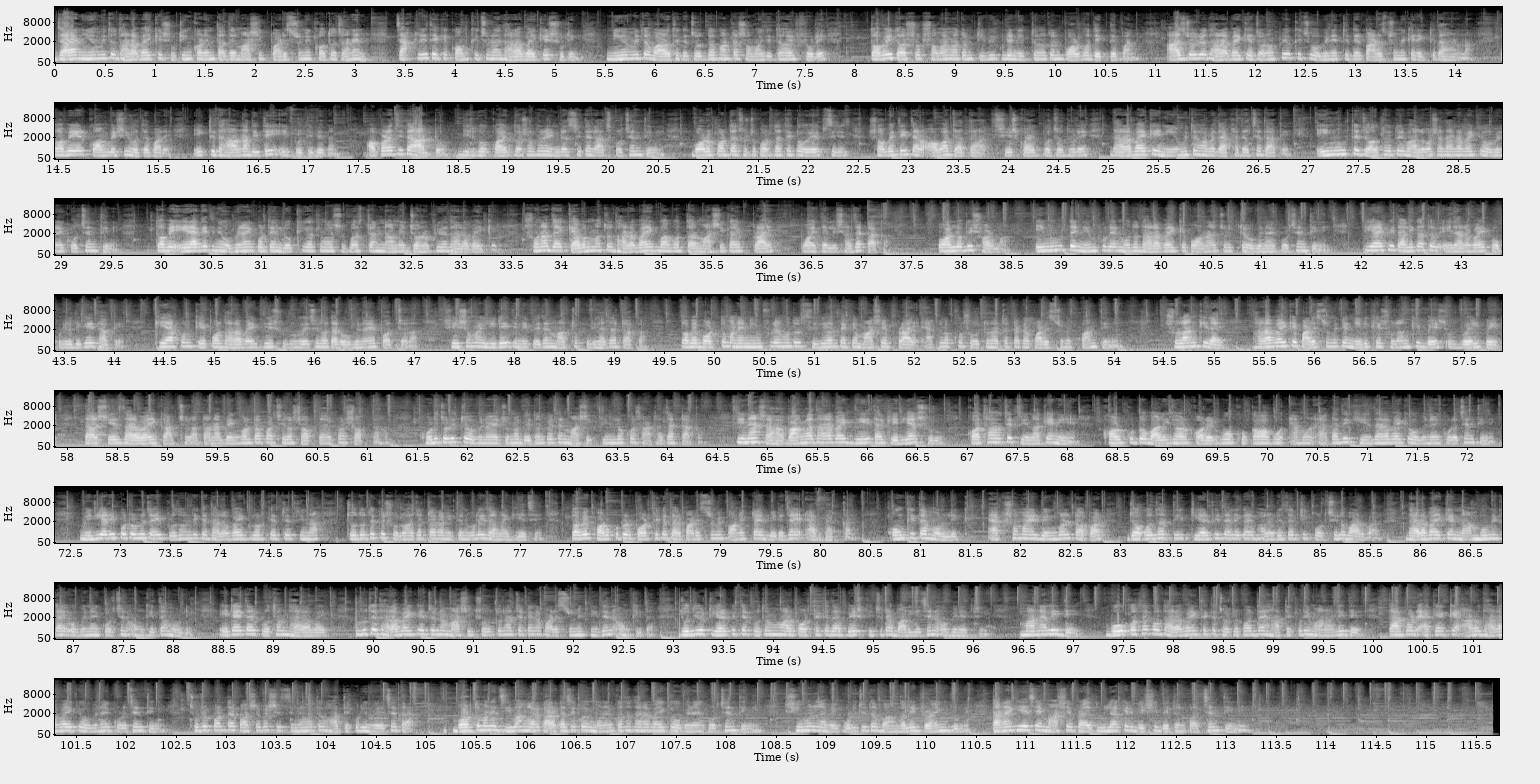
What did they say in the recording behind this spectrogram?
যারা নিয়মিত ধারাবাহিকের শুটিং করেন, তাদের মাসিক পারিশ্রমিক কত জানেন? চাকরি থেকে কম কিছু নয় ধারাবাহিকের শুটিং। নিয়মিত বারো থেকে চোদ্দ ঘণ্টা সময় দিতে হয় ফ্লোরে। তবেই দর্শক সময় মতন টিভি খুলে নিত্য নতুন পর্ব দেখতে পান। আজ রইল ধারাবাহিকের জনপ্রিয় কিছু অভিনেত্রীদের পারিশ্রমিকের একটি ধারণা। তবে এর কম বেশি হতে পারে। একটি ধারণা দিতেই এই প্রতিবেদন। অপরাজিতা আড্ড, দীর্ঘ কয়েক দশক ধরে ইন্ডাস্ট্রিতে রাজ করছেন তিনি। বড় পর্দা, ছোট পর্দা থেকে ওয়েব সিরিজ সবেতেই তার অবাধ যাতায়াত। শেষ কয়েক বছর ধরে ধারাবাহিকে নিয়মিতভাবে দেখা যাচ্ছে তাকে। এই মুহূর্তে জল থইতে ভালোবাসা ধারাবাহিকে অভিনয় করছেন তিনি। তবে এর আগে তিনি অভিনয় করতেন লক্ষ্মী কাকিমা সুপারস্টার নামের জনপ্রিয় ধারাবাহিকে। শোনা যায়, কেবলমাত্র ধারাবাহিক বাবদ তার মাসিক আয় প্রায় পঁয়তাল্লিশ হাজার টাকা। পল্লবী শর্মা। এই মুহূর্তে নিমফুলের মতো ধারাবাহিকে পর্ণার চরিত্রে অভিনয় করছেন তিনি। টিআরপি তালিকাতেও এই ধারাবাহিক ওপরের দিকেই থাকে। কে আপন, কে পর ধারাবাহিক দিয়ে শুরু হয়েছিল তার অভিনয়ের পথ চলা সেই সময় লিডেই তিনি পেতেন মাত্র কুড়ি হাজার টাকা। তবে বর্তমানে নিমফুলের মতো সিরিয়াল থেকে মাসে প্রায় এক লক্ষ সত্তর হাজার টাকা পারিশ্রমিক পান তিনি। সোলাঙ্কি রায়, ধারাবাহিকে পারিশ্রমিকের নিরিখে সোলাঙ্কি বেশ ওয়েল পেড তার শেষ ধারাবাহিক কাটছোলা টানা বেঙ্গল টপার ছিল সপ্তাহের পর সপ্তাহ। খড়ি চরিত্রে অভিনয়ের জন্য বেতন পেতেন মাসিক তিন লক্ষ ষাট হাজার টাকা। ত্রিনা সাহা, বাংলা ধারাবাহিক দিয়েই তার কেরিয়ার শুরু। কথা হচ্ছে ত্রিনাকে নিয়ে। খড়কুটো, বালিঝড়, কলের বউ, খোকাবাবু এমন একাধিক হিট ধারাবাহিকে অভিনয় করেছেন তিনি। মিডিয়া রিপোর্ট অনুযায়ী প্রথম দিকে ধারাবাহিকগুলোর ক্ষেত্রে ত্রিনা চোদ্দ থেকে ষোলো হাজার টাকা নিতেন বলেই জানা গিয়েছে। তবে খড়কুটোর পর থেকে তার পারিশ্রমিক অনেকটাই বেড়ে যায় এক ধাক্কায়। অঙ্কিতা মল্লিক, এক সময়ের বেঙ্গল টপার, জগদ্ধাত্রী টিআরপি তালিকায় ভালো রেজাল্টই করছিল বারবার। ধারাবাহিকের নাম ভূমিকায় অভিনয় করছেন অঙ্কিতা মল্লিক। এটাই তার প্রথম ধারাবাহিক। শুরুতে ধারাবাহিকের জন্য মাসিক সত্তর হাজার টাকা পারিশ্রমিক নিতেন অঙ্কিতা। যদিও টিআরপিতে প্রথম হওয়ার পর থেকে তা বেশ কিছুটা বাড়িয়েছেন অভিনেত্রী। মানালি দে, বউ কথাকেও ধারাবাহিক থেকে ছোট পর্দায় হাতে করি মানালি দে তারপর একে একে আরও ধারাবাহিকে অভিনয় করেছেন তিনি। ছোট পর্দার পাশাপাশি সিনেমাতেও হাতে করি হয়েছে তার। বর্তমানে জি বাংলার কার কাছে কই মনের কথা ধারাবাহিকে অভিনয় করছেন তিনি? শিমুল নামে পরিচিত বাঙালি ড্রয়িং রুমে। জানা গিয়েছে, মাসে প্রায় দুই লাখের বেশি বেতন পাচ্ছেন তিনি।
